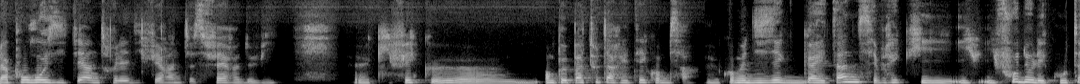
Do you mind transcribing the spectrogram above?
la porosité entre les différentes sphères de vie euh, qui fait que on peut pas tout arrêter comme ça. Comme disait Gaëtan, c'est vrai qu'il faut de l'écoute.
